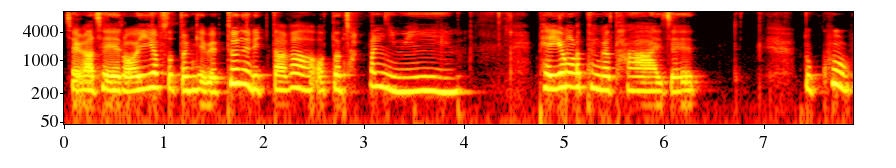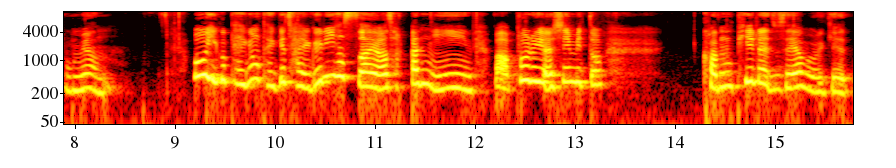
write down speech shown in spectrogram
제가 제일 어이없었던 게 웹툰을 읽다가 어떤 작가님이 배경 같은 거 다 이제 놓고 보면 어 이거 배경 되게 잘 그리셨어요 작가님. 뭐 앞으로 열심히 또 건필해주세요. 뭐 이렇게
